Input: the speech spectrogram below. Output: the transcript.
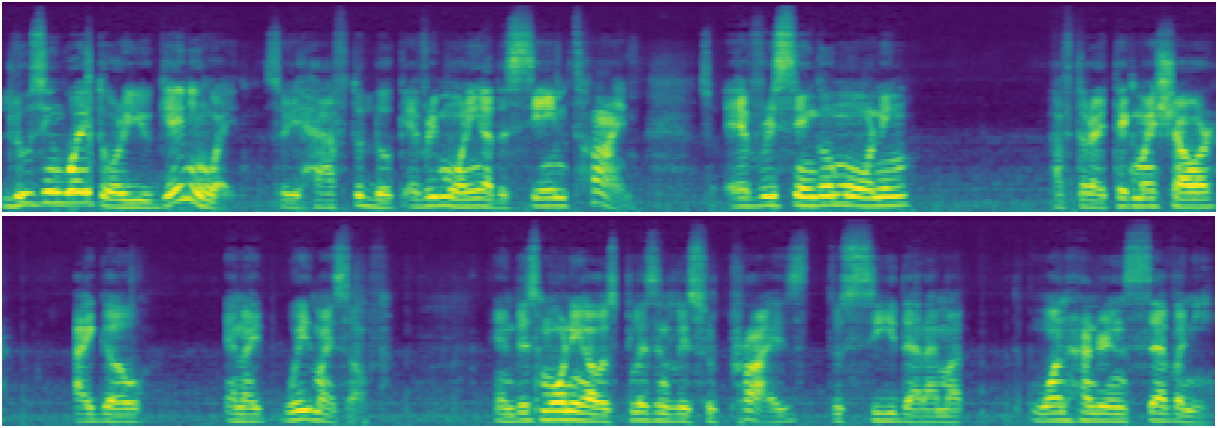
losing weight or you're gaining weight. So you have to look every morning at the same time. So every single morning after I take my shower, I go and I weigh myself. And this morning I was pleasantly surprised to see that I'm at 170.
